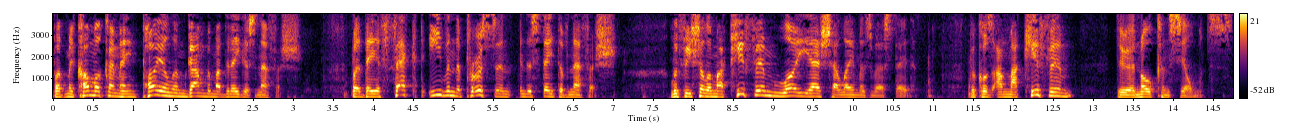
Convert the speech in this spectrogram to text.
But poyelim gam nefesh. But they affect even the person in the state of nefesh. Lo yesh because on makifim there are no concealments.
